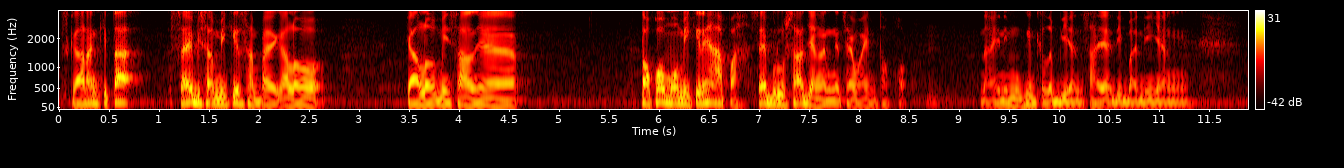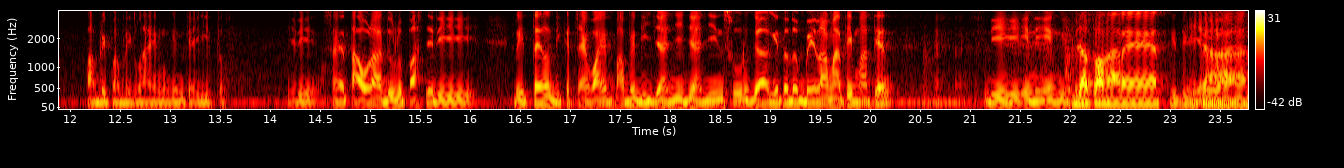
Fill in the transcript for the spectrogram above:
sekarang kita saya bisa mikir sampai kalau kalau misalnya toko mau mikirnya apa? Saya berusaha jangan ngecewain toko. Nah ini mungkin kelebihan saya dibanding yang pabrik-pabrik lain mungkin kayak gitu. Jadi saya tahu lah dulu pas jadi retail dikecewain pabrik dijanji-janjiin surga gitu udah bela mati-matian di iniin gitu. Jadwal ngaret gitu-gitu Iya, kan?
